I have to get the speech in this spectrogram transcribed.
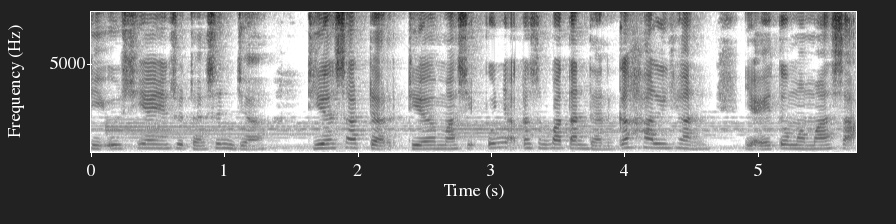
di usia yang sudah senja dia sadar dia masih punya kesempatan dan keahlian yaitu memasak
